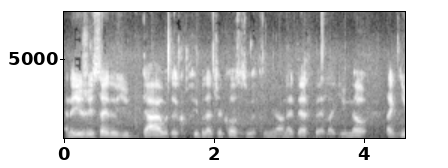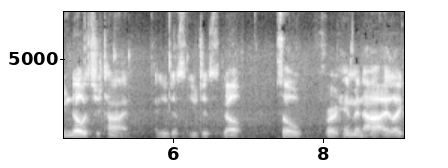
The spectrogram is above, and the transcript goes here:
and they usually say that you die with the people that you're closest with when you're on that deathbed. Like you know, like you know it's your time, and you just you just go. So for him and I, like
